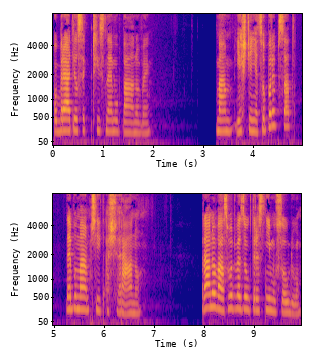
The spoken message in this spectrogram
obrátil se k přísnému pánovi. Mám ještě něco podepsat? Nebo mám přijít až ráno? Ráno vás odvezou k trestnímu soudu,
